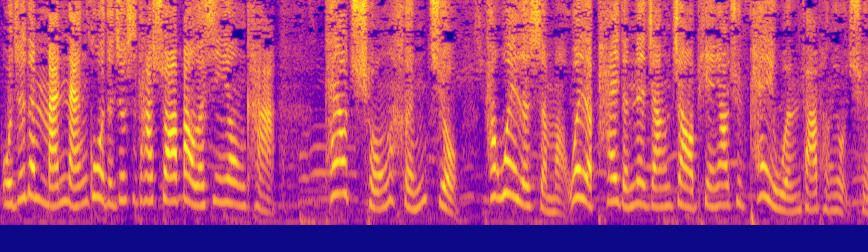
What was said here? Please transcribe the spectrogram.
我觉得蛮难过的，就是他刷爆了信用卡，他要穷很久。他为了什么？为了拍的那张照片要去配文发朋友圈。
